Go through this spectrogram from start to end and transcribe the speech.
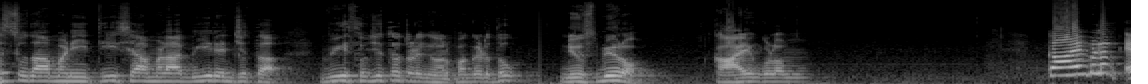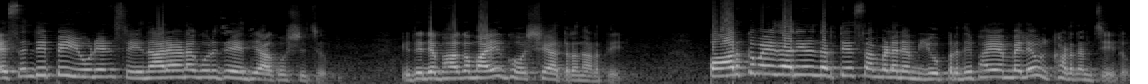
S Sudhamani T Shyamala B Ranjith V Sujith തുടങ്ങിയവർ പങ്കെടുത്തു. News bureau Kayamkulam. Kayamkulam S N D P union Sreenarayana Guru Jayanthi ആഘോഷിച്ചു. ഇതിന്റെ ഭാഗമായി ഘോഷയാത്ര നടത്തി. പാർക്ക് മൈതാനിയിൽ നടത്തിയ സമ്മേളനം യു പ്രതിഭ എം എൽ എ ഉദ്ഘാടനം ചെയ്തു.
